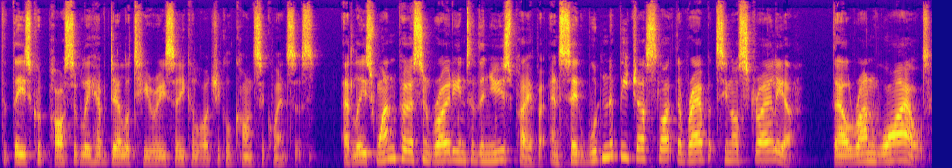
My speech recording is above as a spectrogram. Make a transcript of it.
that these could possibly have deleterious ecological consequences. At least one person wrote into the newspaper and said, Wouldn't it be just like the rabbits in Australia? They'll run wild.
